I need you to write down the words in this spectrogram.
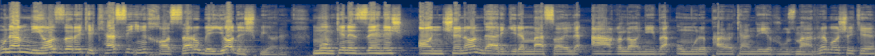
اونم نیاز داره که کسی این خواسته رو به یادش بیاره. ممکنه ذهنش آنچنان درگیر مسائل عقلانی و امور پراکنده روزمره باشه که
